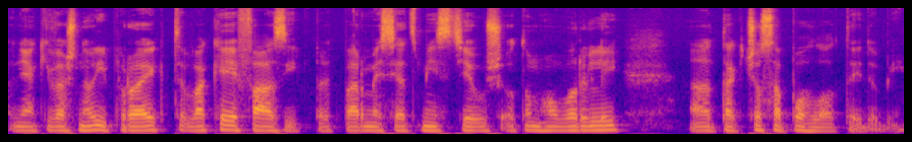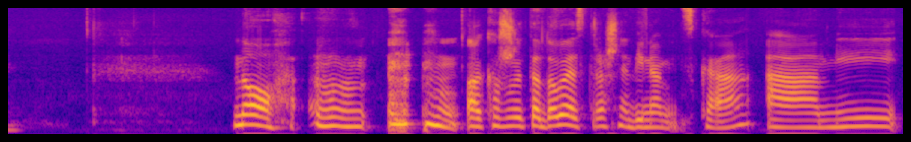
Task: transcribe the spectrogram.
nejaký váš nový projekt. V akej fázi? Pred pár mesiacmi ste už o tom hovorili. Tak čo sa pohlo od tej doby? No, um, akože tá doba je strašne dynamická a my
